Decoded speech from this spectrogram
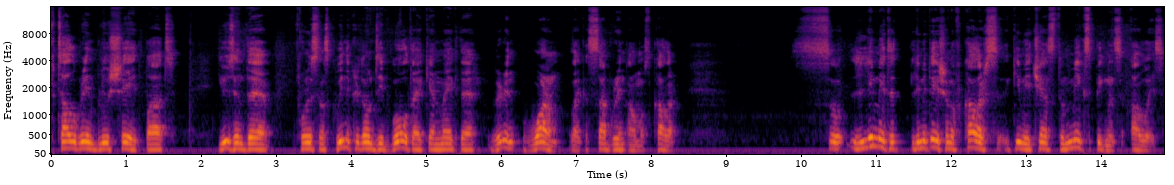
phthalo green blue shade, but using the, for instance, quinacridone deep gold, I can make the very warm, like a sap green almost color. So limited limitation of colors give me a chance to mix pigments always.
